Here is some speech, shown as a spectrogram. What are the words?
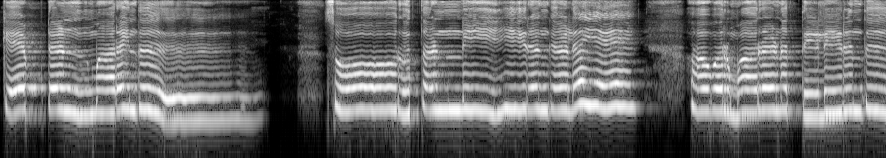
கேப்டன் மறைந்து சோறு தண்ணீரங்களையே அவர் மரணத்திலிருந்து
